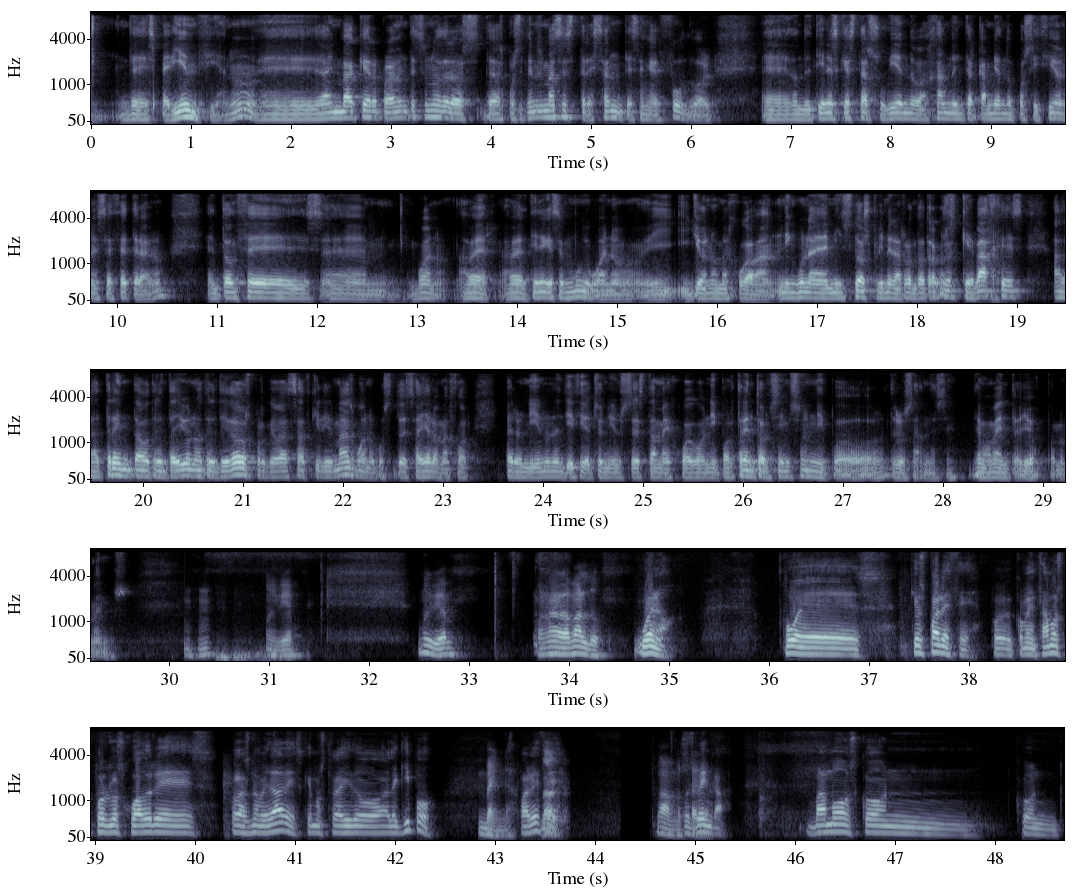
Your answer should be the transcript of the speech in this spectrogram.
experiencia. ¿no? Eh, linebacker probablemente es una de, de las posiciones más estresantes en el fútbol. Eh, donde tienes que estar subiendo, bajando, intercambiando posiciones, etcétera, ¿no? Entonces, eh, bueno, a ver, a ver, tiene que ser muy bueno y, yo no me jugaba ninguna de mis dos primeras rondas. Otra cosa es que bajes a la 30 o 31 o 32 porque vas a adquirir más, bueno, pues entonces ahí a lo mejor, pero ni en un en 18 ni en un sexta me juego ni por Trenton Simpson ni por Drew Sanders, ¿eh? de momento yo, por lo menos. Muy bien, muy bien. Pues nada, Maldo. Bueno, pues, ¿qué os parece? Pues comenzamos por los jugadores, por las novedades que hemos traído al equipo. Venga. ¿Os parece? Vamos. Pues venga. Vamos con, con,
